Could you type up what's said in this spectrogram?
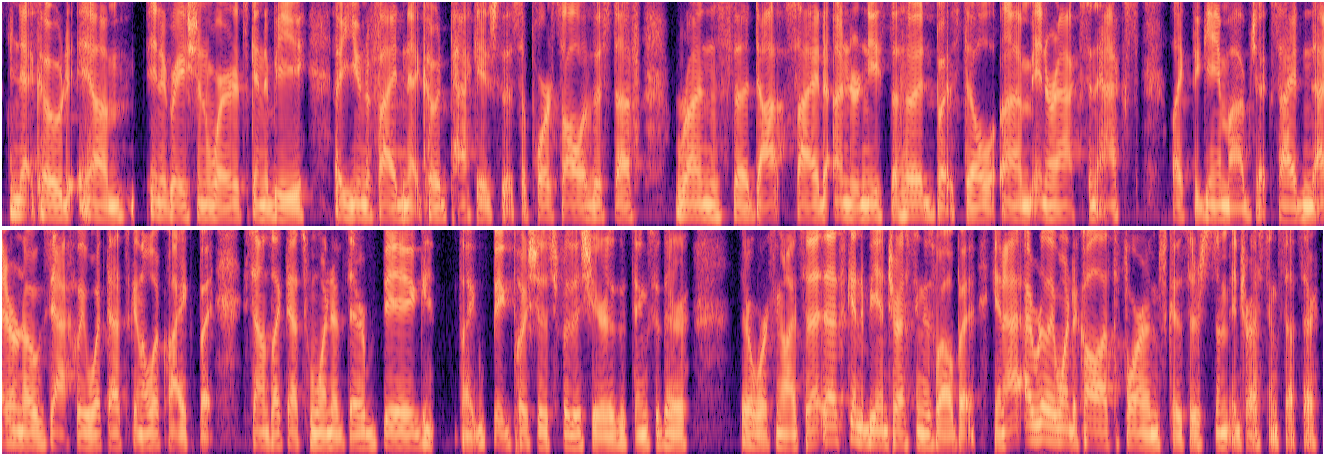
netcode um, integration where it's going to be a unified netcode package that supports all of this stuff runs the dot side underneath the hood but still um, interacts and acts like the game object side. And i don't know exactly what that's going to look like but it sounds like that's one of their big like big pushes for this year the things that they're they're working on. So that, that's going to be interesting as well. But again I, I really wanted to call out the forums because there's some interesting stuff there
